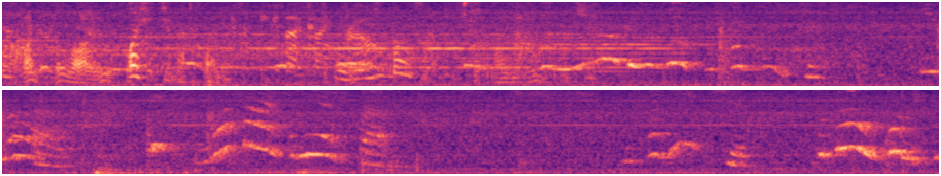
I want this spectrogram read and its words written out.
Походу, довольно. Очень тебе отходит. Я не ждал тебя, все равно не лучше. Вот это место! Выходите! Куда вы гоните?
